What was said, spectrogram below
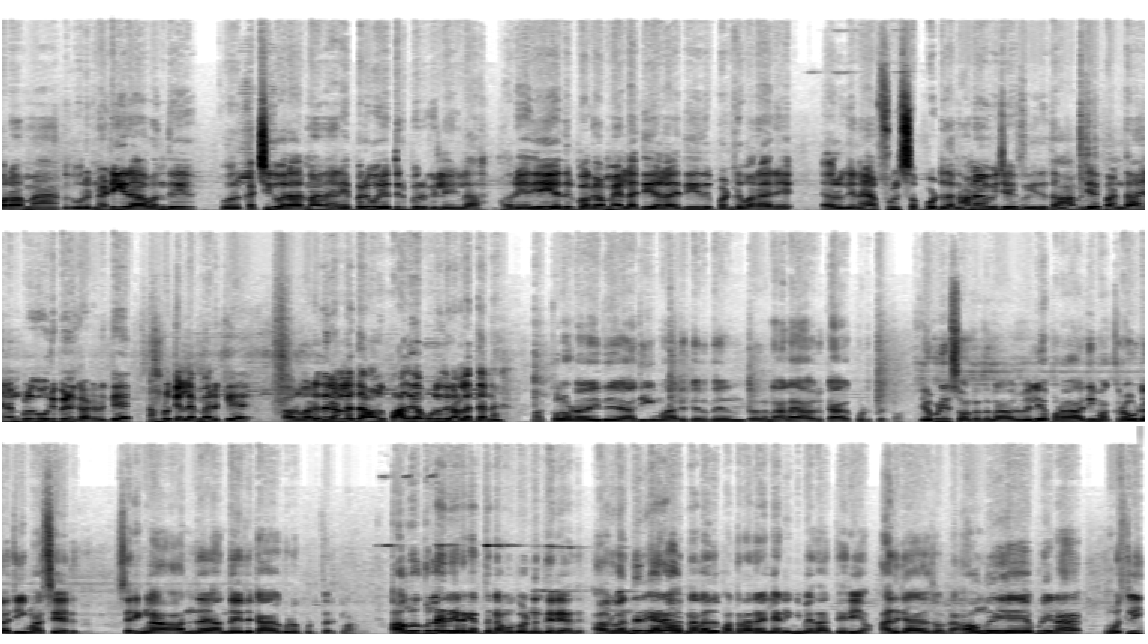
போறாம ஒரு நடிகராக வந்து ஒரு கட்சிக்கு வராருன்னா நிறைய பேருக்கு ஒரு எதிர்ப்பு இருக்கு இல்லைங்களா? அவர் எதையும் எதிர்பார்க்காம எல்லாத்தையும் எல்லாத்தையும் இது பண்ணிட்டு வராரு. அவருக்கு என்ன ஃபுல் சப்போர்ட் தான். நானும் விஜய் இது தான் விஜய் ஃபேன் தான். நம்மளுக்கு உறுப்பினர் கார்டு இருக்குது நம்மளுக்கு எல்லாமே இருக்குது அவர் வர்றது நல்லது. அவங்களுக்கு பாதுகாப்பு கொடுக்குறது நல்லது தானே? மக்களோட இது அதிகமாக இருக்கிறதுன்றதுனால அவருக்காக கொடுத்துருக்கோம். எப்படி சொல்கிறதுனா அவர் வெளியே போனால் அதிகமாக க்ரௌடு அதிகமாக சேருது. சரிங்களா? அந்த அந்த இதுக்காக கூட கொடுத்துருக்கலாம். அவங்களுக்குள்ளே இருக்கிற கருத்து நமக்கு ஒன்றும் தெரியாது. அவர் வந்திருக்காரு அவர் நல்லது பண்ணுறாரா இல்லைன்னு இனிமேல் தான் தெரியும். அதுக்காக சொல்கிறேன் அவங்க எப்படின்னா மோஸ்ட்லி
